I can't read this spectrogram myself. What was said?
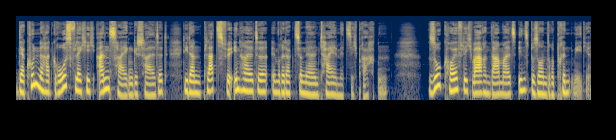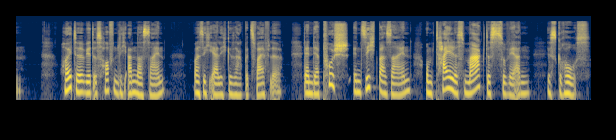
Der Kunde hat großflächig Anzeigen geschaltet, die dann Platz für Inhalte im redaktionellen Teil mit sich brachten. So käuflich waren damals insbesondere Printmedien. Heute wird es hoffentlich anders sein, was ich ehrlich gesagt bezweifle. Denn der Push ins Sichtbarsein, um Teil des Marktes zu werden, ist groß.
